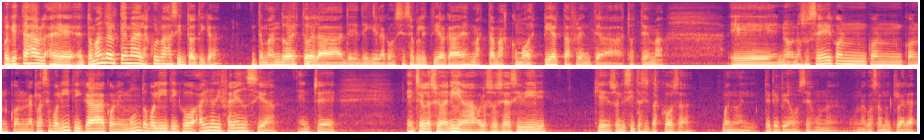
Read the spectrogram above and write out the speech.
Porque estás eh, tomando el tema de las curvas asintóticas, tomando esto de, la, de, de que la conciencia colectiva cada vez más, está más como despierta frente a estos temas eh, no, sucede con, la clase política, con el mundo político. Hay una diferencia entre, entre la ciudadanía o la sociedad civil que solicita ciertas cosas bueno, el TPP-11 es una, una, cosa muy clara,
